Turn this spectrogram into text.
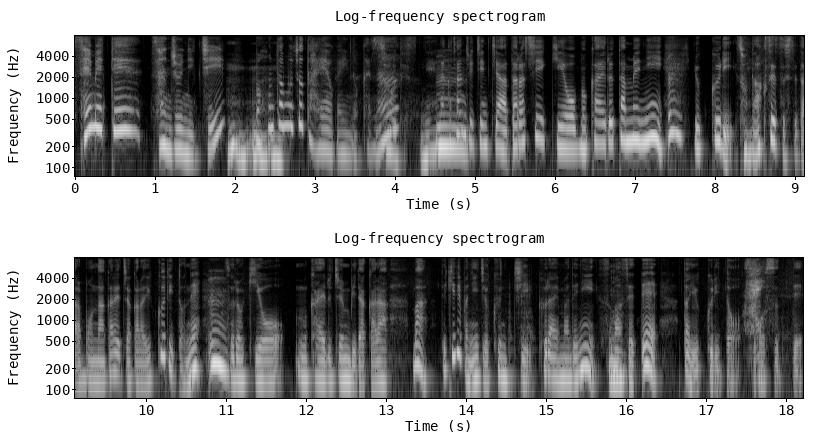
せめて30日、うんうんうん。まあ本当はもうちょっと早い方がいいのかな。そうですね。うん。なんか三十一日は新しい気を迎えるために、うん。ゆっくりそのアクセスしてたらもう流れちゃうからゆっくりとね、うん。それを気を迎える準備だから、まあできれば二十九日くらいまでに済ませて、あとはゆっくりと過ごすって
